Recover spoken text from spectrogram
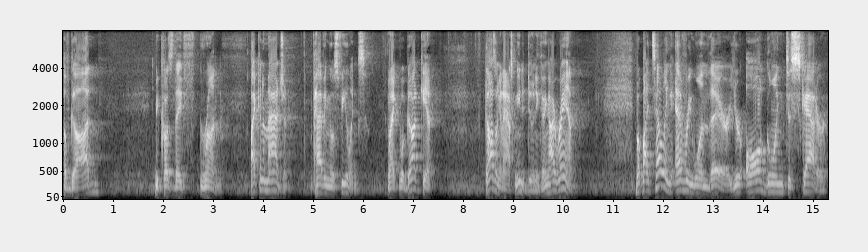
of God because they've run. I can imagine having those feelings. Like, well, God can't, God's not going to ask me to do anything. I ran. But by telling everyone there, you're all going to scatter,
